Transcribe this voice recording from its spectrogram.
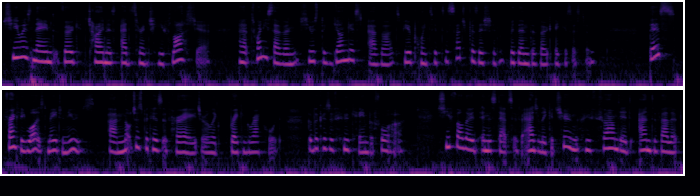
She was named Vogue China's editor in chief last year, at 27, she was the youngest ever to be appointed to such a position within the Vogue ecosystem. This, frankly, was major news, um, not just because of her age or like breaking a record, but because of who came before her. She followed in the steps of Angelica Cheung, who founded and developed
